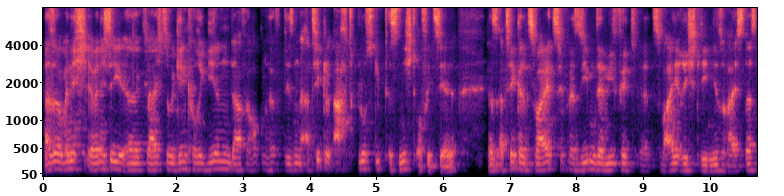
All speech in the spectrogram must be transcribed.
Also wenn ich, wenn ich Sie äh, gleich zu Beginn korrigieren darf, Herr Hoppenhöft, diesen Artikel 8 plus gibt es nicht offiziell. Das ist Artikel 2, Ziffer 7 der MIFID 2 Richtlinie, so heißt das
